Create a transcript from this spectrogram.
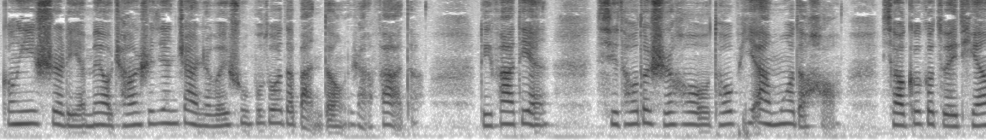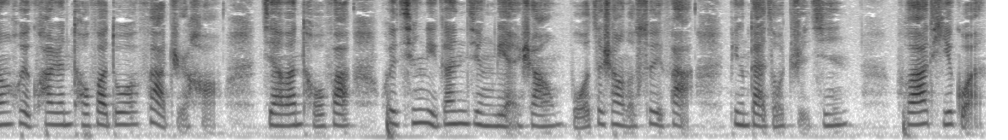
更衣室里没有长时间站着为数不多的板凳染发的，理发店。洗头的时候，头皮按摩的好，小哥哥嘴甜，会夸人头发多，发质好。剪完头发会清理干净脸上、脖子上的碎发，并带走纸巾。普拉提馆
